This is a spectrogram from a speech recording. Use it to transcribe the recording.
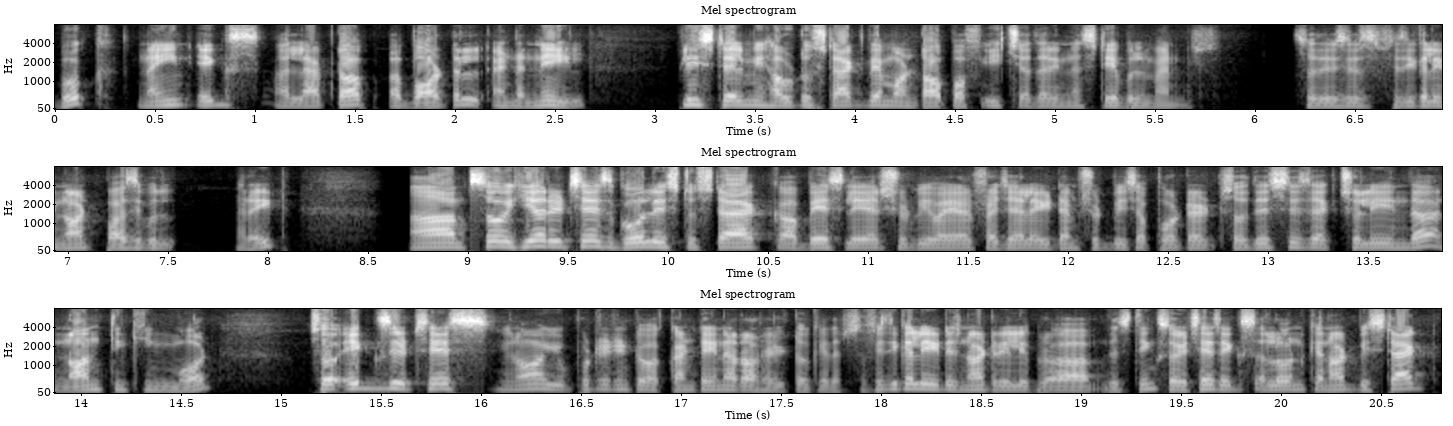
book nine eggs a laptop a bottle and a nail. Please tell me how to stack them on top of each other in a stable manner. So this is physically not possible right? Um, so here it says goal is to stack a base layer should be wire fragile item should be supported. So this is actually in the non-thinking mode so eggs, it says, you know, you put it into a container or held together. So physically, it is not really uh, this thing. So it says eggs alone cannot be stacked,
